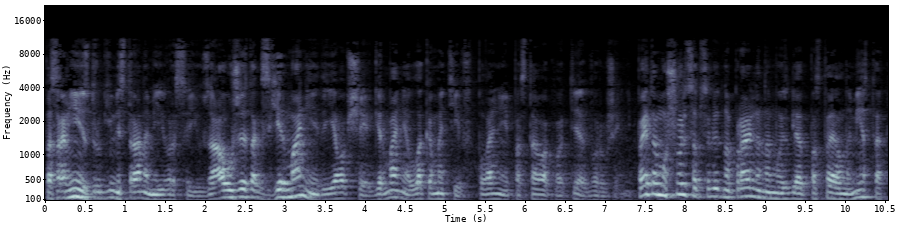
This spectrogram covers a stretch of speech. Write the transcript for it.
по сравнению с другими странами Евросоюза. А уже так с Германией, да я вообще, Германия локомотив в плане поставок вооружений. Поэтому Шольц абсолютно правильно, на мой взгляд, поставил на место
